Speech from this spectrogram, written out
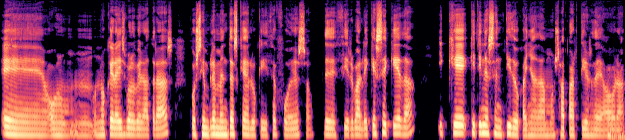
eh, o no queráis volver atrás, pues simplemente es que lo que hice fue eso, de decir, vale, ¿qué se queda? ¿Y qué, qué tiene sentido que añadamos a partir de ahora?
